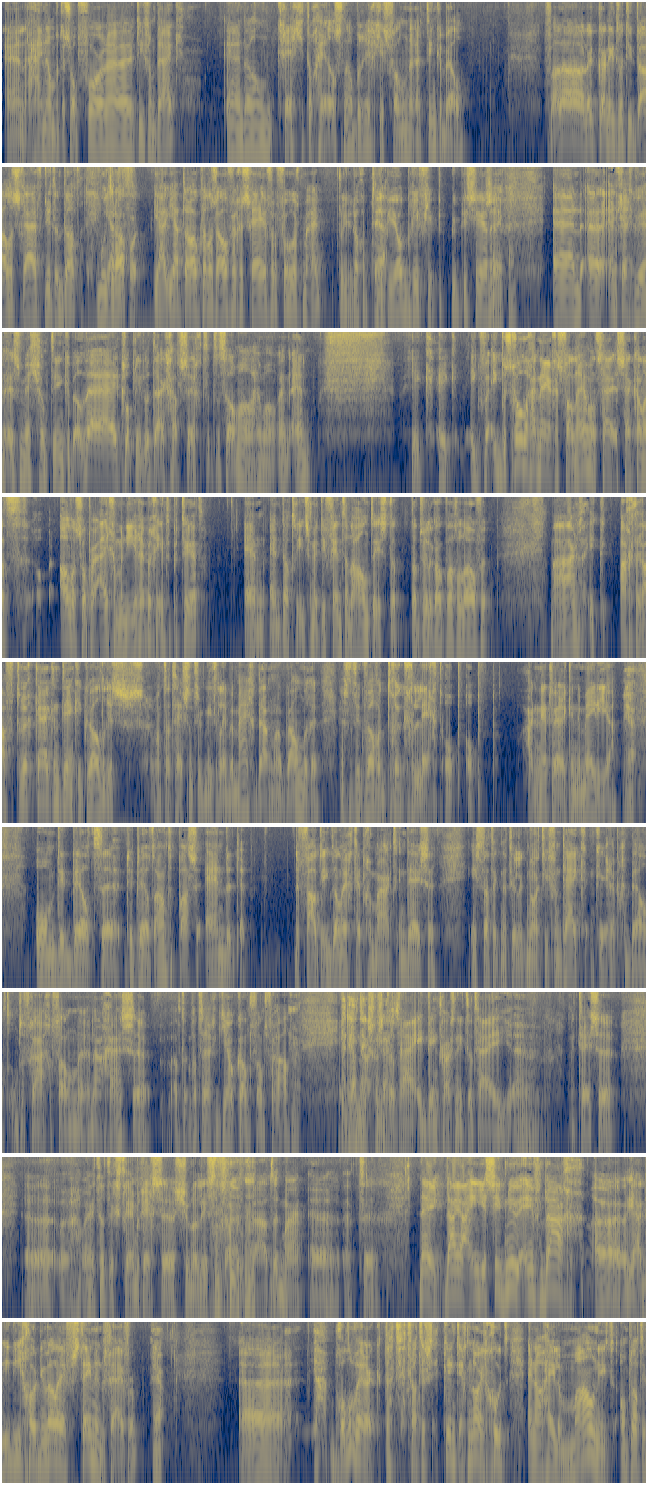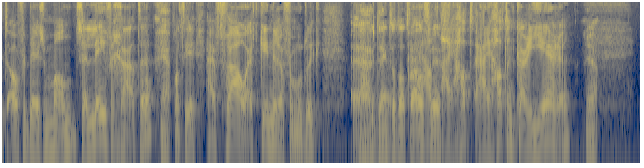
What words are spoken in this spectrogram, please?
En hij nam het dus op voor die van Dijk. En dan kreeg je toch heel snel berichtjes van eh Tinkerbell. Van, oh, dat kan niet wat die Dalen schrijft, dit en dat. Moet Je eraf. voor- ja, je hebt er ook wel eens over geschreven, volgens mij. Toen je nog op TPO Ja. een briefje pu- publiceerde. Zeker. En, eh, en kreeg ik weer een sms'je van Tinkerbell. Nee, klopt niet wat Dijkgraaf zegt. Het is allemaal helemaal... En, en ik, ik, ik, ik beschuldig haar nergens van, hè? Want zij, zij kan het alles op haar eigen manier hebben geïnterpreteerd. En, en dat er iets met die vent aan de hand is, dat, dat wil ik ook wel geloven. Maar ik, achteraf terugkijkend denk ik wel, er is, want dat heeft ze natuurlijk niet alleen bij mij gedaan, maar ook bij anderen. Er is natuurlijk wel wat druk gelegd op, op haar netwerk in de media. Ja. Om dit beeld, eh, dit beeld aan te passen. En de, de, de fout die ik dan echt heb gemaakt in deze, is dat ik natuurlijk nooit die Van Dijk een keer heb gebeld om te vragen van, eh, nou Gijs, eh, wat, wat is eigenlijk jouw kant van het verhaal? Ik, denk niks trouwens niet dat hij, ik denk trouwens niet dat hij eh, met deze eh, hoe heet het, extreemrechtse journalisten zou willen praten. Maar eh, het. nee, nou ja, en je ziet nu een vandaag, ja, die, die gooit nu wel even steen in de vijver. Ja. Eh, ja, broddelwerk. Dat, dat is, klinkt echt nooit goed. En al helemaal niet omdat dit over deze man zijn leven gaat. Hè? Ja. Want hij, hij heeft vrouwen, hij heeft kinderen vermoedelijk. Eh, Ja, ik denk dat dat wel over had, is. Hij had, hij had een carrière. Ja.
